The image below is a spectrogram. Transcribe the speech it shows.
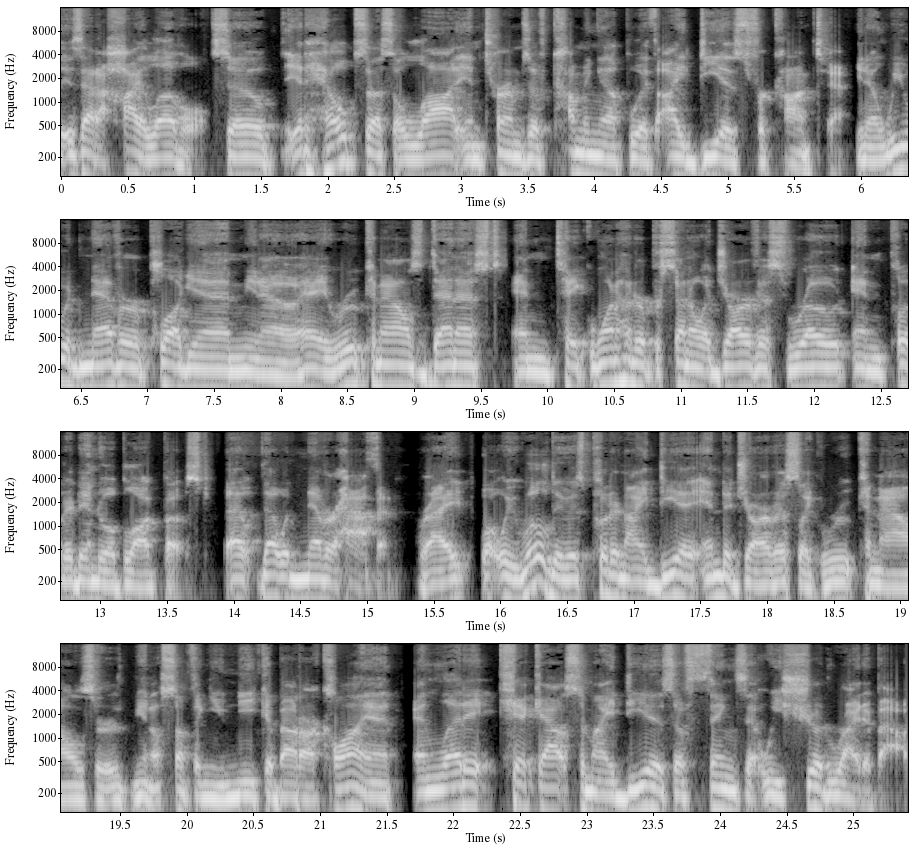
is at a high level. So it helps us a lot in terms of coming up with ideas for content. You know, we would never plug in, you know, hey, root canals dentist and take 100% of what Jarvis wrote and put it into a blog post. That that would never happen right? What we will do is put an idea into Jarvis, like root canals or, you know, something unique about our client and let it kick out some ideas of things that we should write about.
